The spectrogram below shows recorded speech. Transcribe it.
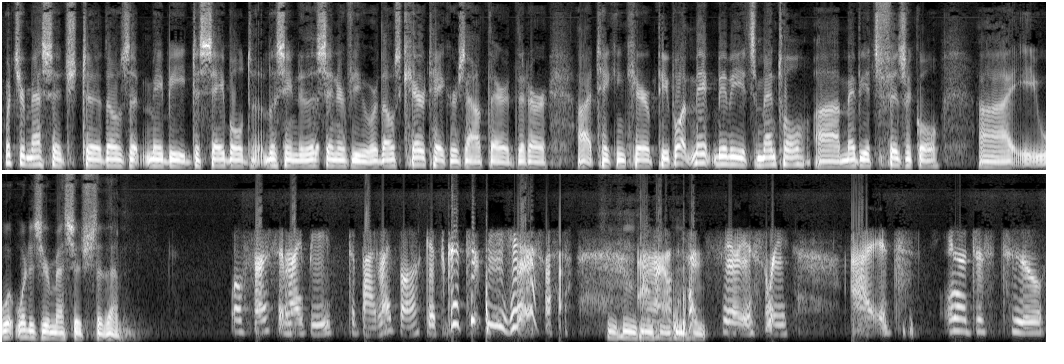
What's your message to those that may be disabled listening to this interview, or those caretakers out there that are uh, taking care of people? Maybe it's mental, uh, maybe it's physical. Uh, what is your message to them? Well, first, it might be to buy my book. It's good to be here. um, but seriously, uh, it's you know just to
